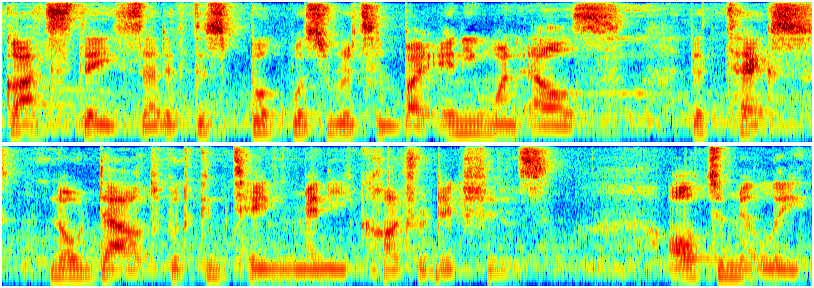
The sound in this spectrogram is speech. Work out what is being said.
God states that if this book was written by anyone else, the text, no doubt, would contain many contradictions. Ultimately,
